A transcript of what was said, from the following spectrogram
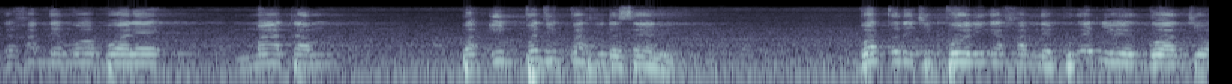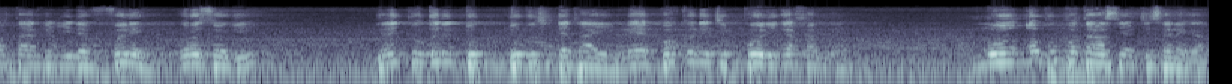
nga xam ne moo boole Matam ba une petite partie de Saint-Louis bokk na ci pôle yi nga xam ne bu ngeen ñëwee ngoon ci waxtaan bi ñuy def fële Rosso gi dinañ ko gën a dugg dugg ci détails yi mais bokk na ci pôle yi nga xam ne moo ëpp potentiel ci Sénégal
